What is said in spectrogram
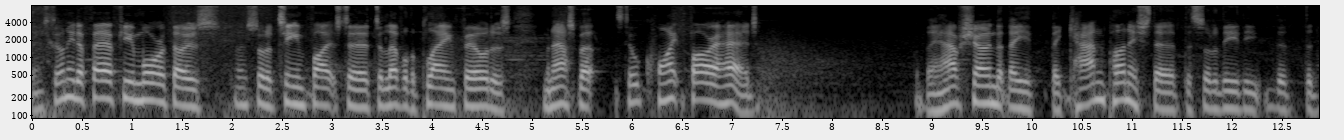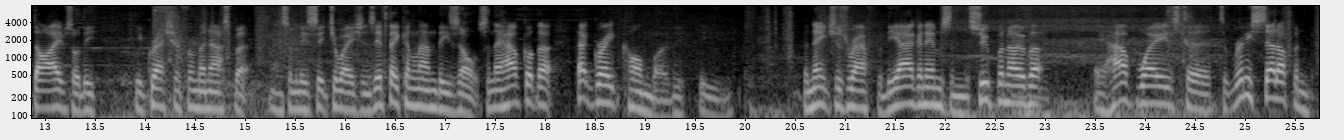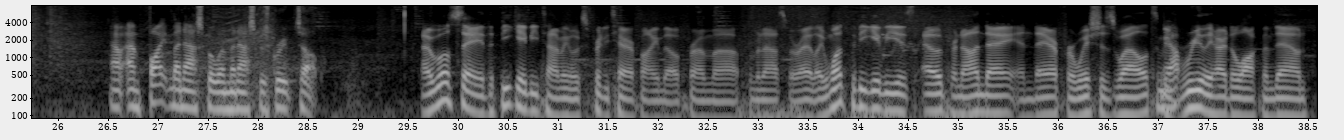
They still need a fair few more of those, those sort of team fights to, to level the playing field as Manaspa still quite far ahead. But they have shown that they, they can punish the, the sort of the, the, the, the dives or the, the aggression from Manaspa in some of these situations if they can land these ults. And they have got that, that great combo, the, the, the Nature's Wrath with the Aghanim's and the Supernova. They have ways to, to really set up and, and, fight Manaspa when Manaspa's grouped up. I will say the BKB timing looks pretty terrifying though from uh, from Manaspa, right? Like once the BKB is out for Nande and there for Wish as well, it's gonna Yep. be really hard to lock them down.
